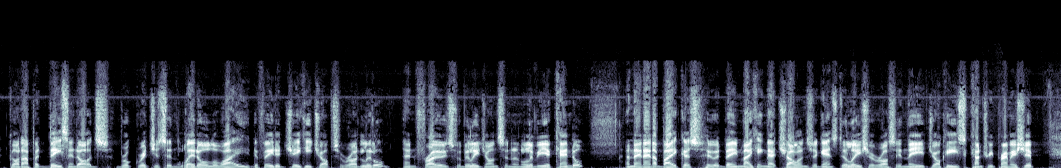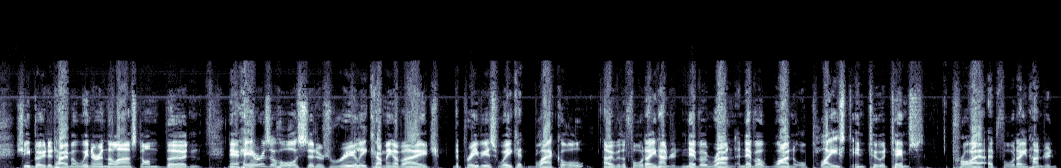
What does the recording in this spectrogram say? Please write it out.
got up at decent odds. Brooke Richardson led all the way, defeated Cheeky Chops for Rod Little, and froze for Billy Johnson and Olivia Kendall. And then Anna Bakos, who had been making that challenge against Alicia Ross in the Jockeys Country Premiership, she booted home a winner in the last on Burden. Now, here is a horse that is really coming of age. The previous week at Blackall, over the 1400, never run, never won or placed in two attempts prior at 1400.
